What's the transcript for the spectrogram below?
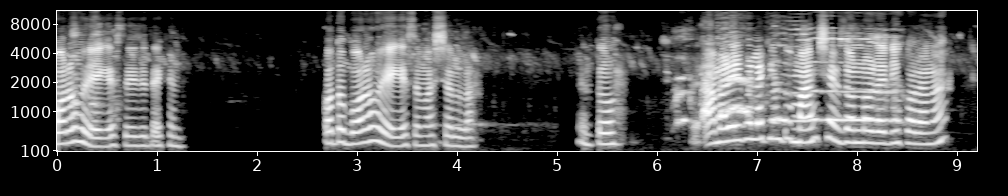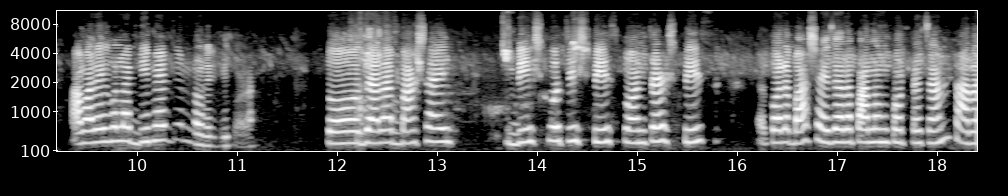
বড় হয়ে গেছে, এই যে দেখেন। কত বড় হয়ে গেছে মার্শাল্লাহ তো আমার এগুলা কিন্তু মাংসের জন্য রেডি করা না, আমার এগুলা ডিমের জন্য রেডি করা। তো যারা বাসায় বিশ, পঁচিশ পিস পঞ্চাশ পিস করে বাসায় যারা পালন করতে চান, তারা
